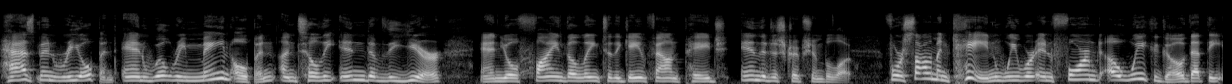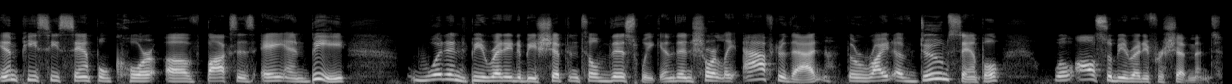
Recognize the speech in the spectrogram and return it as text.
has been reopened and will remain open until the end of the year, and you'll find the link to the GameFound page in the description below. For Solomon Kane, we were informed a week ago that the MPC sample core of boxes A and B wouldn't be ready to be shipped until this week, and then shortly after that, the Rite of Doom sample will also be ready for shipment.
